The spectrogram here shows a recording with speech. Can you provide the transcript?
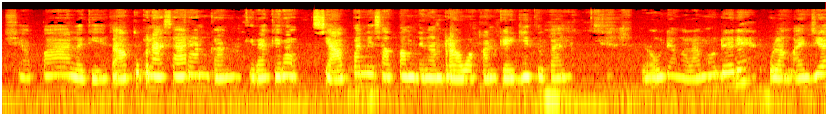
siapa lagi? Nah, aku penasaran kan kira-kira siapa nih satpam dengan perawakan kayak gitu kan. Ya udah nggak lama udah deh pulang aja.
